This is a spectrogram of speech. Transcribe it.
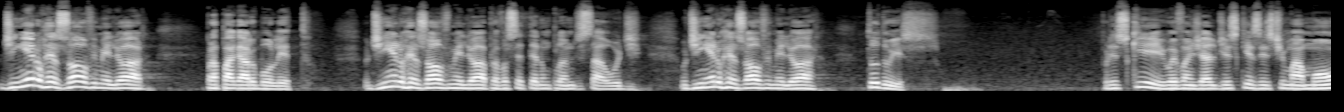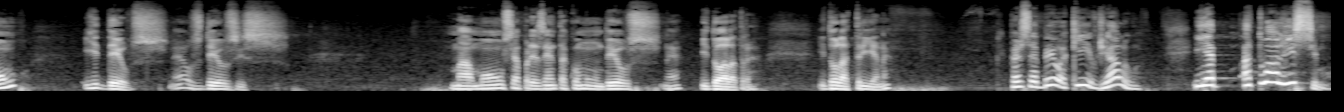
Dinheiro resolve melhor para pagar o boleto. O dinheiro resolve melhor para você ter um plano de saúde. O dinheiro resolve melhor tudo isso. Por isso que o Evangelho diz que existe Mamon e Deus, né? os deuses. Mamon se apresenta como um deus né? idólatra. Idolatria, né? Percebeu aqui o diálogo? E é atualíssimo.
